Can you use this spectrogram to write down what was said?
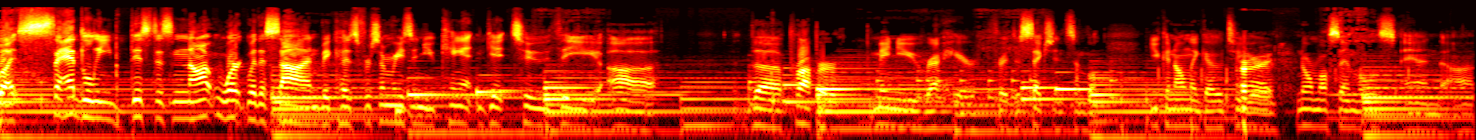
But sadly, this does not work with a sign because for some reason you can't get to the uh, the proper menu right here for the section symbol. You can only go to your Alright. normal symbols and uh,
